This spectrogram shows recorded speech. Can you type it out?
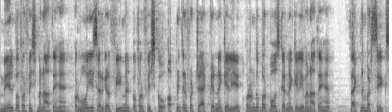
मेल पफर फ़िश बनाते हैं। और वो ये सर्कल फीमेल पफर फ़िश को अपनी तरफ़ अट्रैक्ट करने के लिए और उनको प्रपोज करने के लिए बनाते हैं। फैक्ट नंबर सिक्स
